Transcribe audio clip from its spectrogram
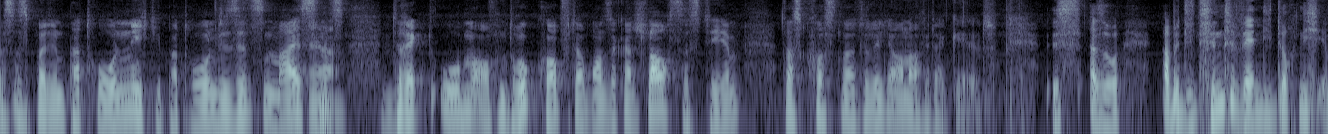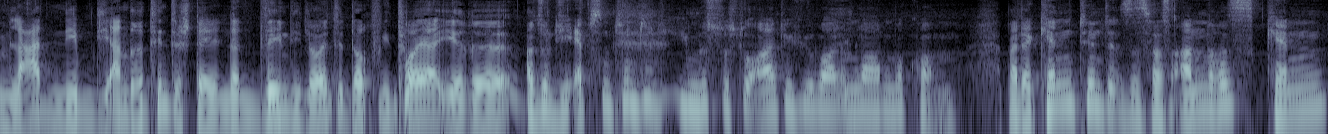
Das ist bei den Patronen nicht. Die Patronen, die sitzen meistens direkt oben auf dem Druckkopf, da brauchen sie kein Schlauchsystem. Das kostet natürlich auch noch wieder Geld. Ist, also, aber die Tinte werden die doch nicht im Laden neben die andere Tinte stellen. Dann sehen die Leute doch, wie teuer ihre. Also die Epson-Tinte, die müsstest du eigentlich überall im Laden bekommen. Bei der Canon-Tinte ist es was anderes. Canon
